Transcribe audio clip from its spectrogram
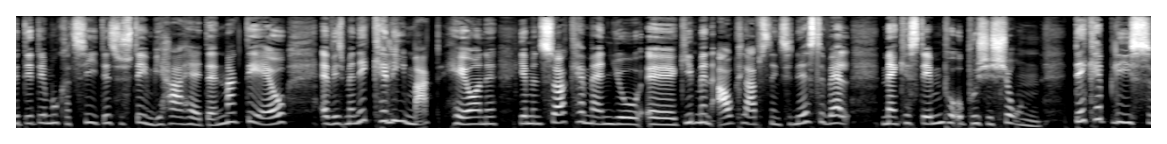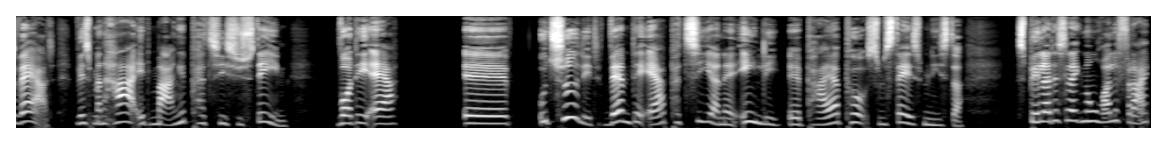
ved det demokrati, det system, vi har her i Danmark, det er jo, at hvis man ikke kan lide magthaverne, jamen så kan man jo øh, give dem en afklapsning til næste valg. Man kan stemme på oppositionen. Det kan blive svært, hvis man har et mangepartisystem, hvor det er øh, utydeligt, hvem det er, partierne egentlig øh, peger på som statsminister. Spiller det slet ikke nogen rolle for dig?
